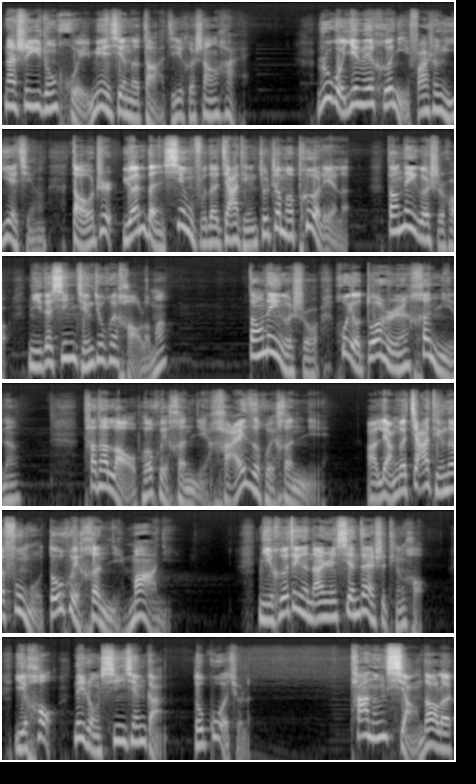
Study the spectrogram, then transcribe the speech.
那是一种毁灭性的打击和伤害。如果因为和你发生一夜情，导致原本幸福的家庭就这么破裂了，到那个时候，你的心情就会好了吗？到那个时候，会有多少人恨你呢？他的老婆会恨你，孩子会恨你，啊，两个家庭的父母都会恨你、骂你。你和这个男人现在是挺好，以后那种新鲜感都过去了，他能想到了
